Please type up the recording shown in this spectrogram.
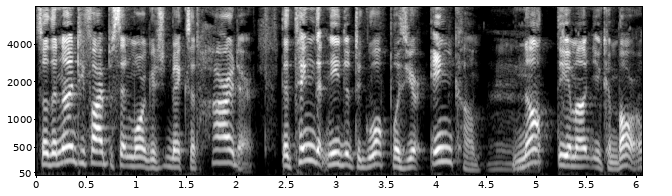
So the 95% mortgage makes it harder. The thing that needed to go up was your income, not the amount you can borrow.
